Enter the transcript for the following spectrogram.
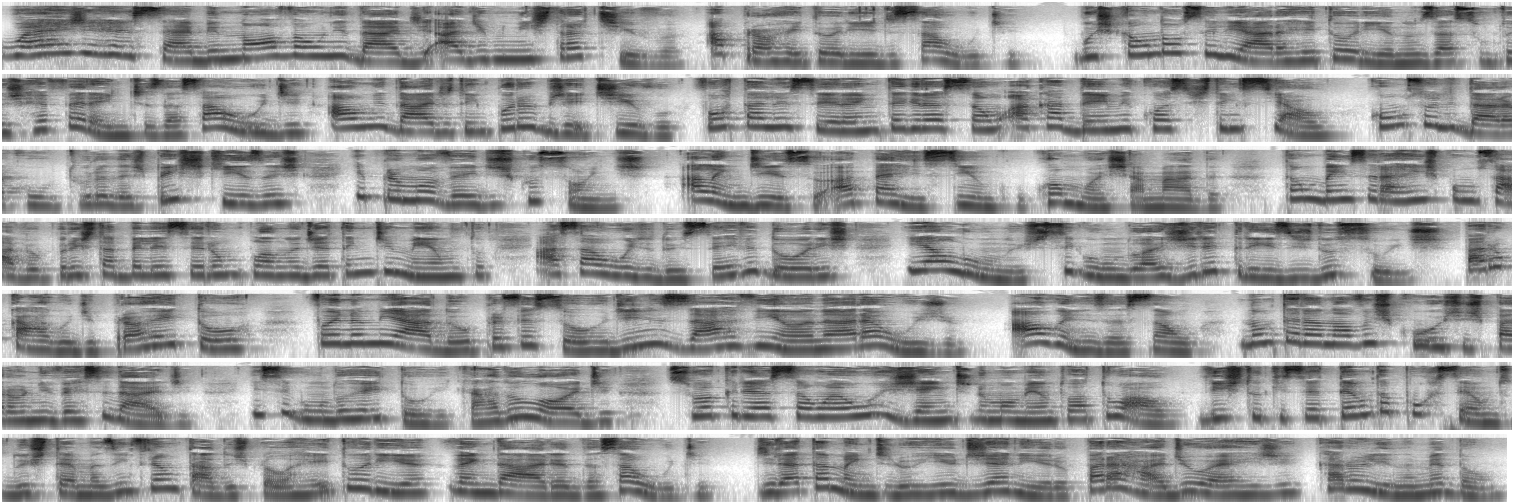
O ERJ recebe nova unidade administrativa, a Pró-Reitoria de Saúde. Buscando auxiliar a reitoria nos assuntos referentes à saúde, a unidade tem por objetivo fortalecer a integração acadêmico-assistencial, consolidar a cultura das pesquisas e promover discussões. Além disso, a PR5, como é chamada, também será responsável por estabelecer um plano de atendimento à saúde dos servidores e alunos, segundo as diretrizes do SUS. Para o cargo de pró-reitor, foi nomeado o professor Dinizar Viana Araújo. A organização não terá novos custos para a universidade e, segundo o reitor Ricardo Lodge, sua criação é urgente no momento atual, visto que 70% dos temas enfrentados pela reitoria vêm da área da saúde. Diretamente do Rio de Janeiro para a Rádio UERJ, Carolina Medon.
